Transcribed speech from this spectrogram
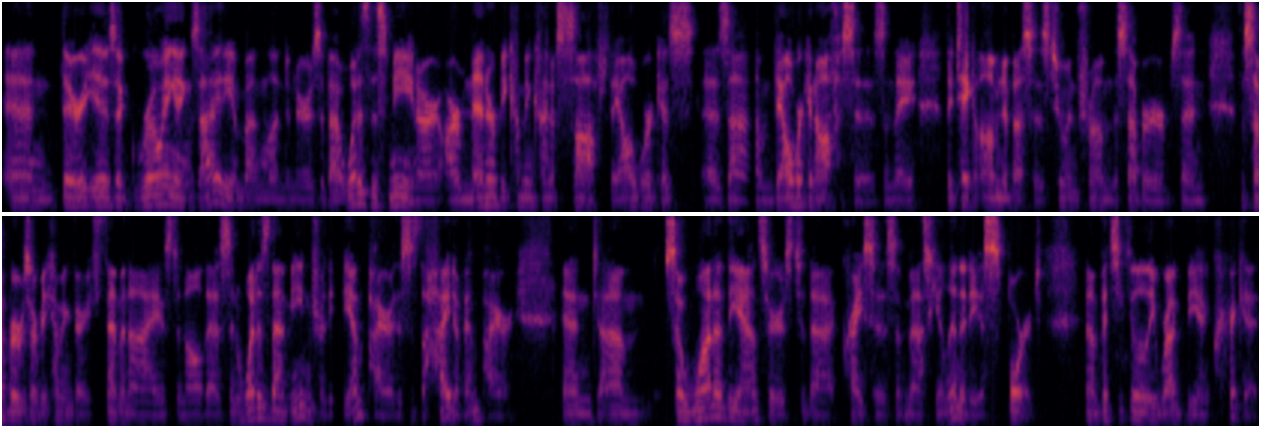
And there is a growing anxiety among Londoners about what does this mean? Our, our men are becoming kind of soft. They all work as, as um, they all work in offices and they, they take omnibuses to and from the suburbs. And the suburbs are becoming very feminized and all this. And what does that mean for the, empire? This is the height of empire. And um, so one of the answers to that crisis of masculinity is sport, um, particularly rugby and cricket.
